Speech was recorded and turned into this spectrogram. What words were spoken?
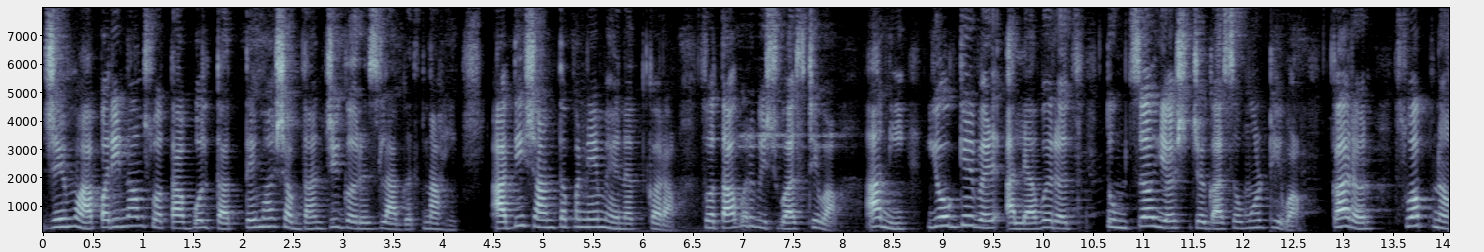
जेव्हा परिणाम स्वतः बोलतात तेव्हा शब्दांची गरज लागत नाही. आधी शांतपणे मेहनत करा. स्वतःवर विश्वास ठेवा आणि योग्य वेळ आल्यावरच तुमचं यश जगासमोर ठेवा. कारण स्वप्न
